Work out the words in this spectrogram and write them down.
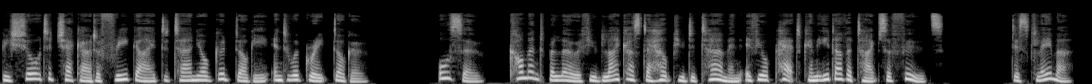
be sure to check out a free guide to turn your good doggy into a great doggo. Also, comment below if you'd like us to help you determine if your pet can eat other types of foods. Disclaimer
